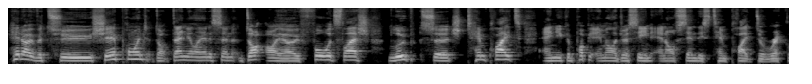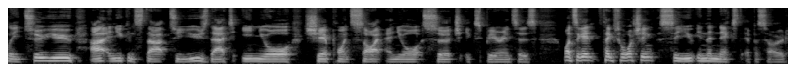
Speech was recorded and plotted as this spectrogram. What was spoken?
head over to sharepoint.danielanderson.io forward slash loop search template, and you can pop your email address in, and I'll send this template directly to you, uh, and you can start to use that in your SharePoint site and your search experiences. Once again, thanks for watching. See you in the next episode.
